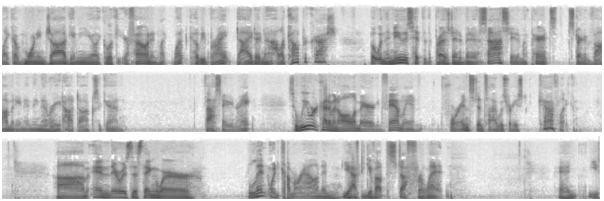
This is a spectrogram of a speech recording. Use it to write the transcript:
like a morning jog, and you like look at your phone and like, what? Kobe Bryant died in a helicopter crash. But when the news hit that the president had been assassinated, my parents started vomiting, and they never ate hot dogs again. Fascinating, right? So we were kind of an all-American family, and for instance, I was raised Catholic. Um, and there was this thing where Lent would come around, and you have to give up the stuff for Lent. And you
